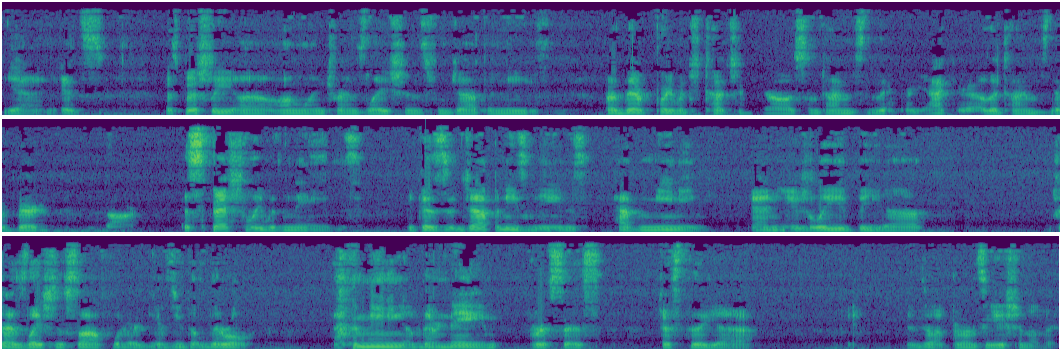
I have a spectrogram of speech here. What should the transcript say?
Yeah, it's especially uh, online translations from Japanese, or they're pretty much touch and go. Sometimes they're pretty accurate, other times they're very bizarre, especially with names, because Japanese names have meaning. and usually the uh, translation software gives you the literal meaning of their name versus just the, uh, pronunciation of it.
